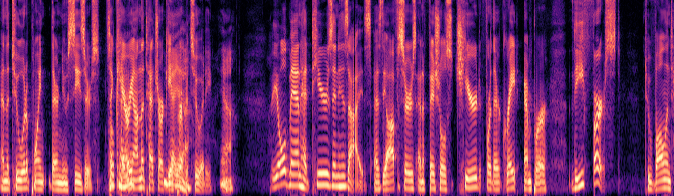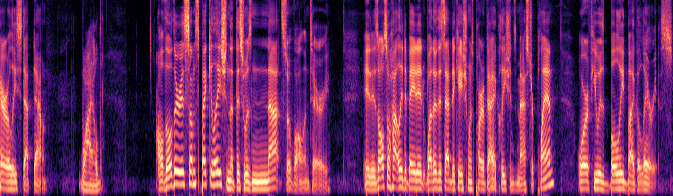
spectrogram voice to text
and the two would appoint their new Caesars to Okay. carry on the Tetrarchy Yeah, in yeah. perpetuity. Yeah. The old man had tears in his eyes as the officers and officials cheered for their great emperor, the first to voluntarily step down. Wild. Although there is some speculation that this was not so voluntary, it is also hotly debated whether this abdication was part of Diocletian's master plan or if he was bullied by Galerius.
